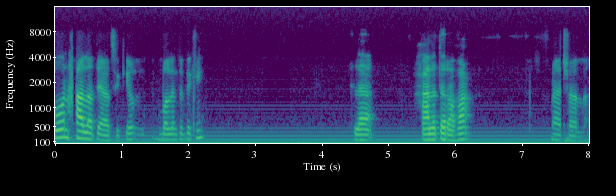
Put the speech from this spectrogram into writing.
কোন হালাতে আছে? কেউ বলেন তো দেখি। হালতে রফা। মাশাআল্লাহ।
